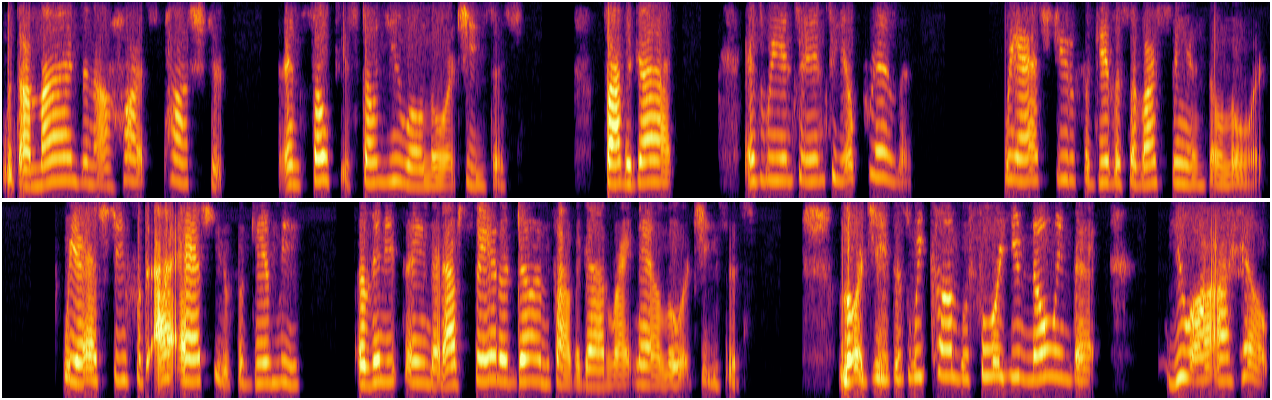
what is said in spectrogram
with our minds and our hearts postured and focused on you, O Lord Jesus. Father God, as we enter into your presence, we ask you to forgive us of our sins, O Lord. We ask you for I ask you to forgive me of anything that I've said or done, Father God, right now, Lord Jesus. Lord Jesus, we come before you knowing that you are our help.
